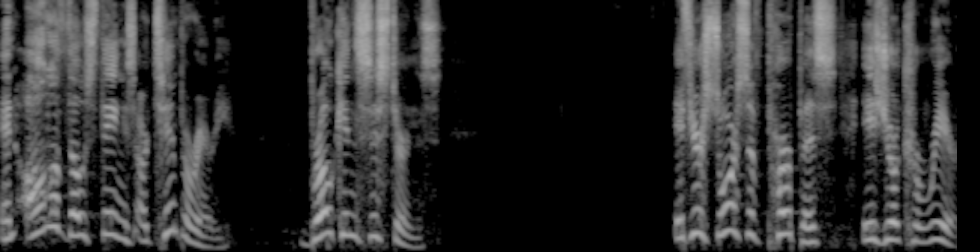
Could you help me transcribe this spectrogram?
And all of those things are temporary, broken cisterns. If your source of purpose is your career,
